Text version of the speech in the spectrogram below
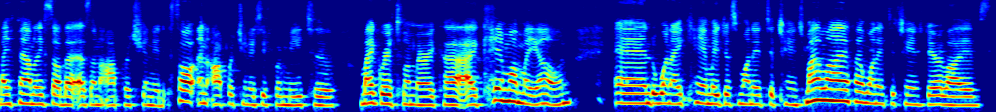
my family saw that as an opportunity. Saw an opportunity for me to migrate to America. I came on my own, and when I came, I just wanted to change my life. I wanted to change their lives,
